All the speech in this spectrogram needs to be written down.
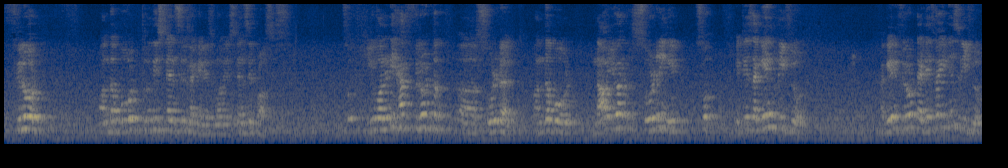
flowed on the board through the stencil mechanism or the stencil process. So you already have flowed the uh, solder on the board. Now you are soldering it, so it is again reflowed. Again flowed, that is why it is reflowed.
